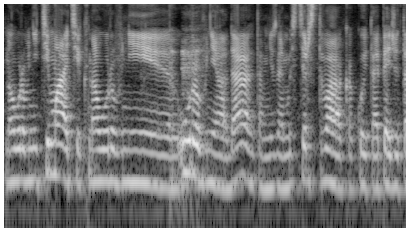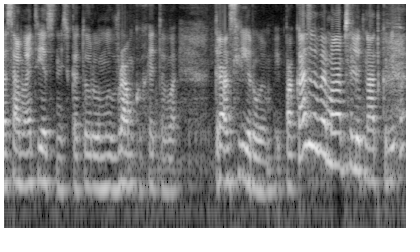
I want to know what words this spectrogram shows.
на уровне тематик, на уровне уровня, да, там, не знаю, мастерства какой-то, опять же, та самая ответственность, которую мы в рамках этого транслируем и показываем, она абсолютно открыта.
